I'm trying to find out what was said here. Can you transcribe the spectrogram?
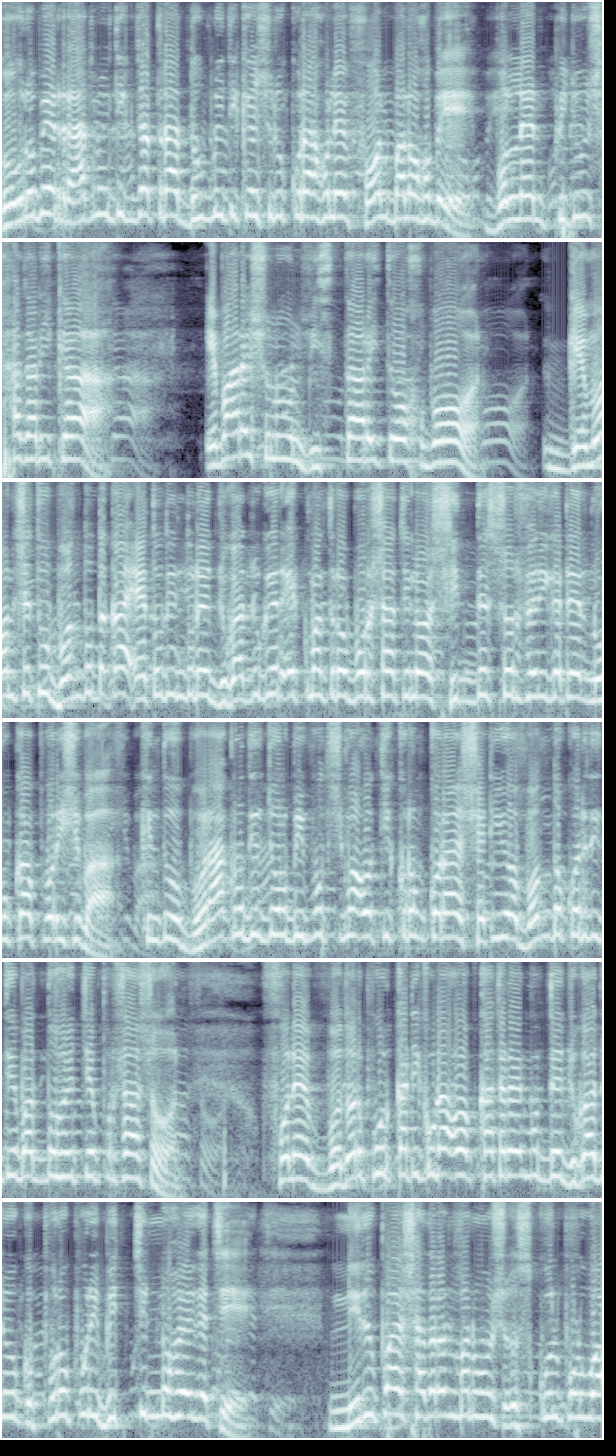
গৌরবের রাজনৈতিক যাত্রা দুর্নীতিকে শুরু করা হলে ফল ভালো হবে, বললেন পীযূষ হাজারিকা। এবারে শুনুন বিস্তারিত খবর। গেমন সেতু বন্ধ থাকা এতদিন ধরে যোগাযোগের একমাত্র বর্ষা ছিল সিদ্ধেশ্বর ফেরিঘাটের নৌকা পরিষেবা। কিন্তু বরাক নদীর জল বিপদসীমা অতিক্রম করা সেটিও বন্ধ করে দিতে বাধ্য হয়েছে প্রশাসন। ফলে বদরপুর, কাটিকুড়া ও কাছাড়ের মধ্যে যোগাযোগ পুরোপুরি বিচ্ছিন্ন হয়ে গেছে। নিরুপায় সাধারণ মানুষ, স্কুল পড়ুয়া,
